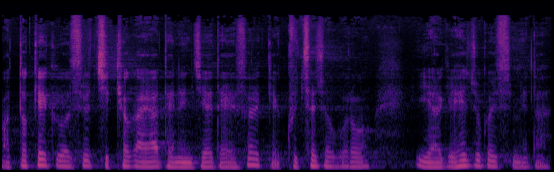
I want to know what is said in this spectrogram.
어떻게 그것을 지켜가야 되는지에 대해서 이렇게 구체적으로 이야기해 주고 있습니다.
